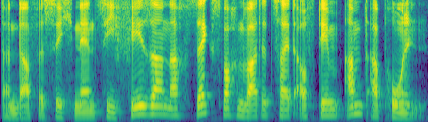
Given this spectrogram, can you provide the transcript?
Dann darf es sich Nancy Faeser nach sechs Wochen Wartezeit auf dem Amt abholen.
